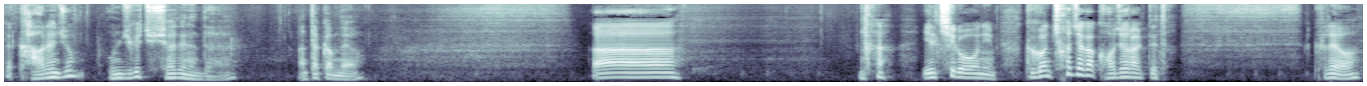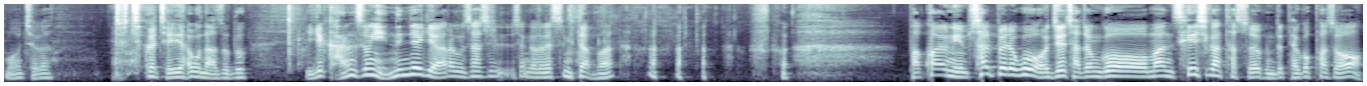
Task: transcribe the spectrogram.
근데 가을엔 좀 움직여 주셔야 되는데 안타깝네요. 아 1755님, 그건 처제가 거절할 때도. 그래요. 뭐 제가, 제가 제의하고 나서도 이게 가능성이 있는 얘기야라고 사실 생각을 했습니다만. 박화영님, 살 빼려고 어제 자전거만 3시간 탔어요. 근데 배고파서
